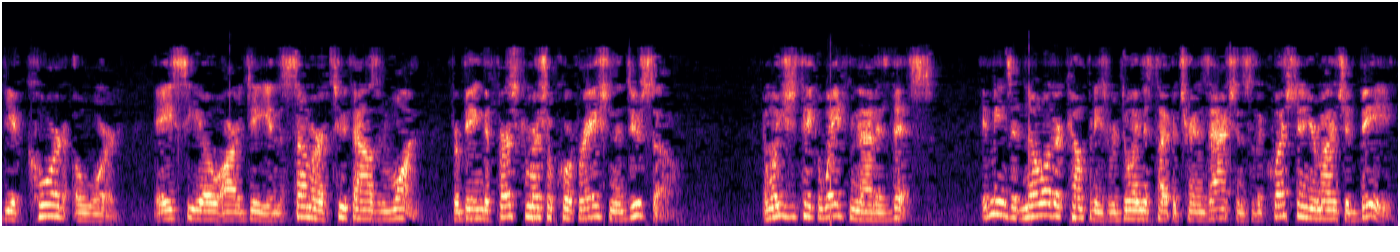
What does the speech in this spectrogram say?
the ACORD Award, A-C-O-R-D, in the summer of 2001 for being the first commercial corporation to do so. And what you should take away from that is this. It means that no other companies were doing this type of transaction, so the question in your mind should be,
